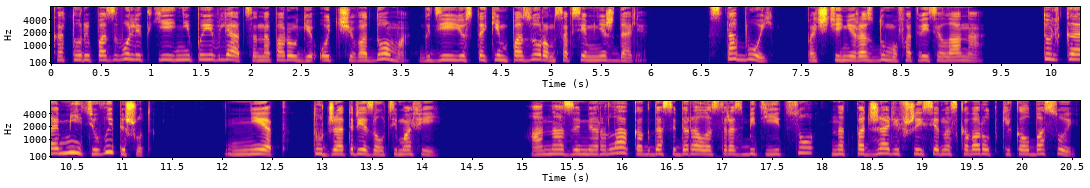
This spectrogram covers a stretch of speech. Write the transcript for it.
который позволит ей не появляться на пороге отчего дома, где ее с таким позором совсем не ждали. «С тобой», — почти не раздумав, ответила она. «Только Митю выпишут?» «Нет», Тут же отрезал Тимофей. Она замерла, когда собиралась разбить яйцо над поджарившейся на сковородке колбасой.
